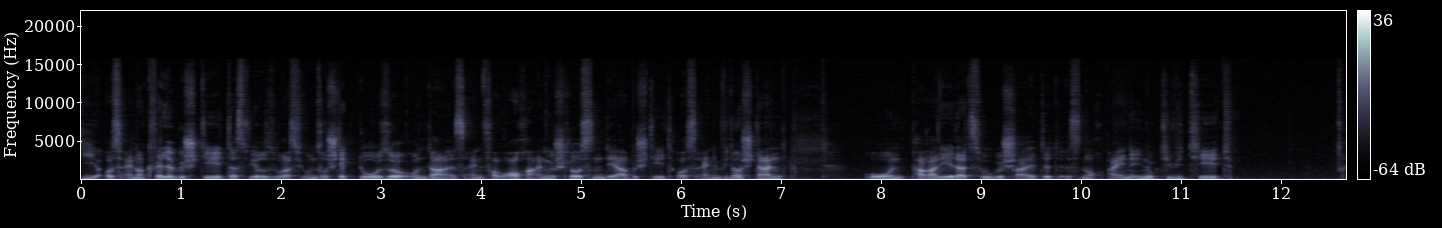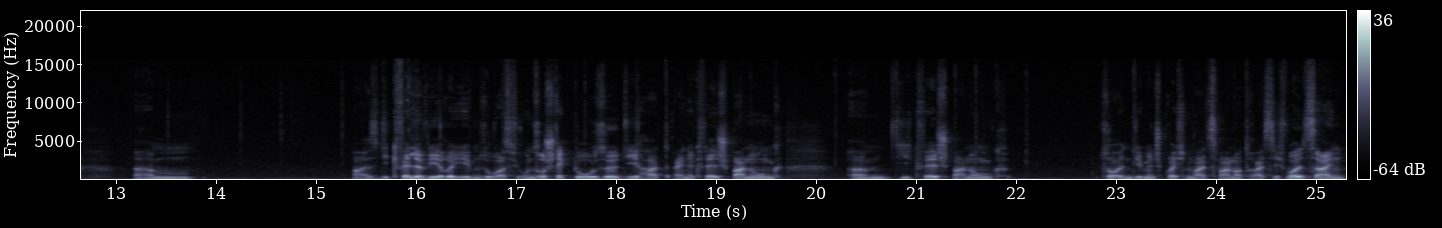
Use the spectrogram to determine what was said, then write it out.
die aus einer Quelle besteht. Das wäre sowas wie unsere Steckdose und da ist ein Verbraucher angeschlossen, der besteht aus einem Widerstand und parallel dazu geschaltet ist noch eine Induktivität. Ähm, also die Quelle wäre eben sowas wie unsere Steckdose, die hat eine Quellspannung. Ähm, die Quellspannung sollen dementsprechend mal 230 Volt sein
